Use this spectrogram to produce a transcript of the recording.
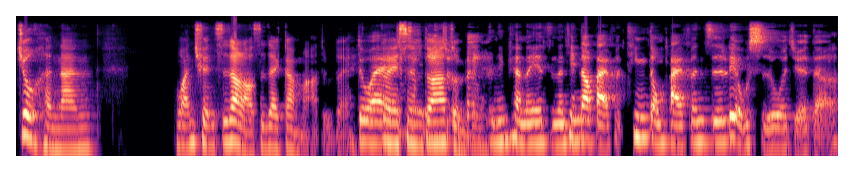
就很难。完全知道老师在干嘛，对不对？对，对，什么都要准备。你可能也只能听到百分听懂百分之六十，我觉得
